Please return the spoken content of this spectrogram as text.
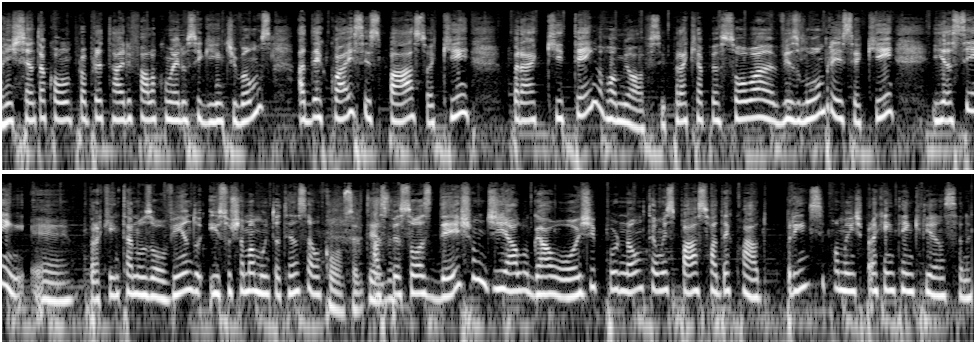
A gente senta com o proprietário e fala com ele o seguinte: vamos adequar esse espaço aqui para que tenha home office, para que a pessoa vislumbre esse aqui e assim, é, para quem está nos ouvindo, isso chama muito atenção. Com certeza. As pessoas deixam de alugar hoje por não ter um espaço adequado, principalmente para quem tem criança, né?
